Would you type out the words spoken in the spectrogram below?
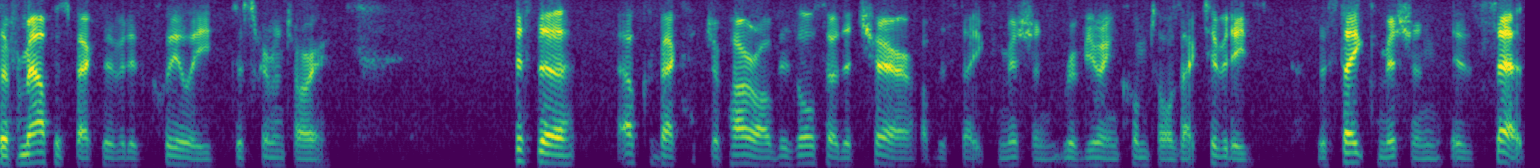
So, from our perspective, it is clearly discriminatory. Mr. Akhilbek Japarov is also the chair of the State Commission reviewing Kumtor's activities. The State Commission is set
